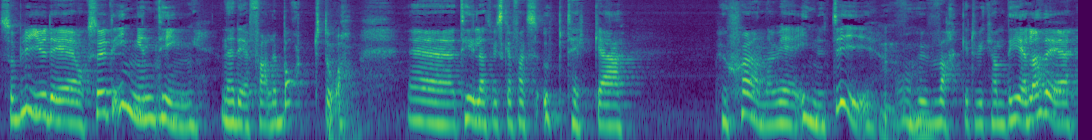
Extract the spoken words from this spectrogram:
Så blir ju det också ett ingenting när det faller bort då. Eh, till att vi ska faktiskt upptäcka hur sköna vi är inuti och hur vackert vi kan dela det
